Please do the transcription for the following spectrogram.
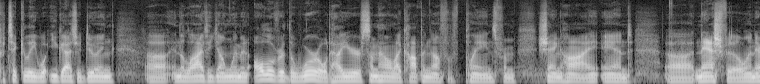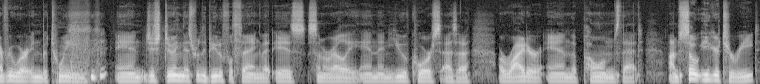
particularly what you guys are doing uh, in the lives of young women all over the world, how you're somehow like hopping off of planes from Shanghai and uh, Nashville and everywhere in between, and just doing this really beautiful thing that is Cimorelli. And then you, of course, as a, a writer, and the poems that I'm so eager to read.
